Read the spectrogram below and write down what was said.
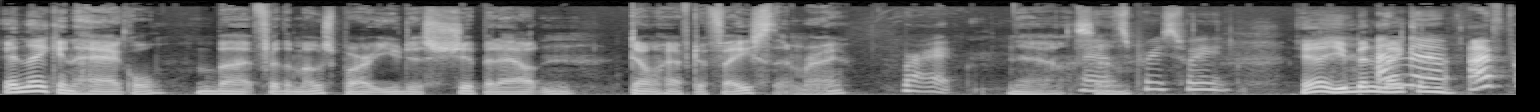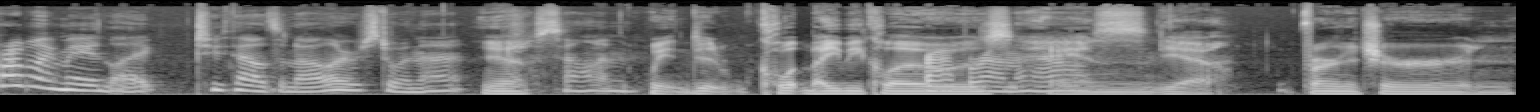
And they can haggle, but for the most part, you just ship it out and don't have to face them, right? Right. Yeah. So Yeah, it's pretty sweet. yeah, you've been making know. I've probably made like two thousand dollars doing that. Yeah. Just selling. we did cl- baby clothes around the house. and yeah, furniture and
